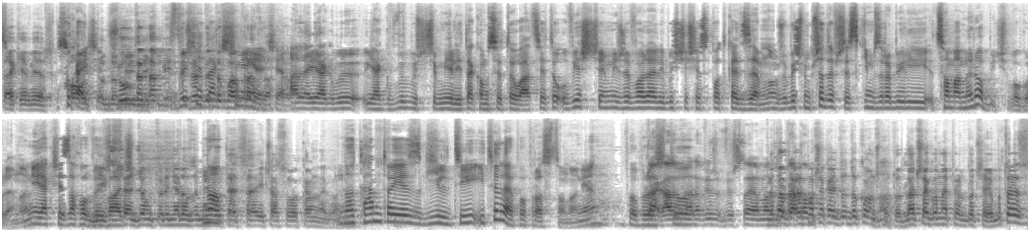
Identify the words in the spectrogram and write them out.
takie wiesz. Słuchajcie, żółte napisy. Wy się żeby tak to była śmiejecie, prawda. ale jakby, jak wy byście mieli taką sytuację, to uwierzcie mi, że wolelibyście się spotkać ze mną, żebyśmy przede wszystkim zrobili, co mamy robić w ogóle, no nie jak się Niż zachowywać. sędzią, który nie rozumie No. UTC i czasu lokalnego. nie? No tam to jest guilty i tyle po prostu, no nie? Po Tak, prostu... ale, ale wiesz, wiesz co, ja mam No dobra, ale taką... poczekaj, do, dokończmy to. Dlaczego najpierw do Ciebie? Bo to jest,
